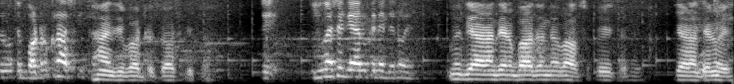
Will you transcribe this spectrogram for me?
ਫਿਰ ਉੱਥੇ ਬਾਰਡਰ ਕ੍ਰਾਸ ਕੀਤਾ? ਹਾਂਜੀ ਬਾਰਡਰ ਕ੍ਰਾਸ ਕੀਤਾ। ਤੇ ਯੂ ਐਸ ਏ ਗਏ ਨੂੰ ਕਿੰਨੇ ਦਿਨ ਹੋਏ? ਮੈਂ 11 ਦਿਨ ਬਾਅਦ ਉਹਨੇ ਵਾਪਸ ਭੇਜ ਦਿੱਤੇ। 11 ਦਿਨ ਹੋਏ।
